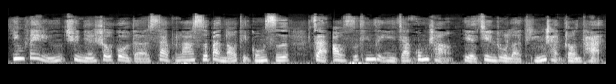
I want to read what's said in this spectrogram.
英飞凌去年收购的赛普拉斯半导体公司在奥斯汀的一家工厂也进入了停产状态。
